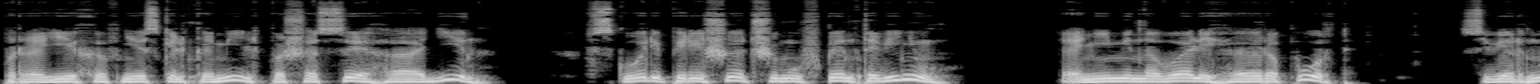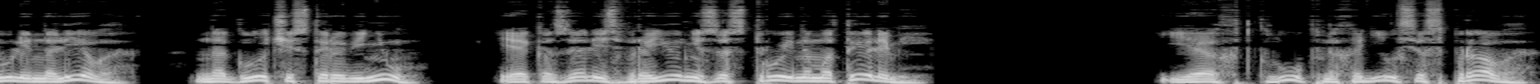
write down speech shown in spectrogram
Проехав несколько миль по шоссе А1, вскоре перешедшему в Кент-авеню, они миновали аэропорт, свернули налево на Глочестер-авеню и оказались в районе застроенном отелями. Яхт-клуб находился справа.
